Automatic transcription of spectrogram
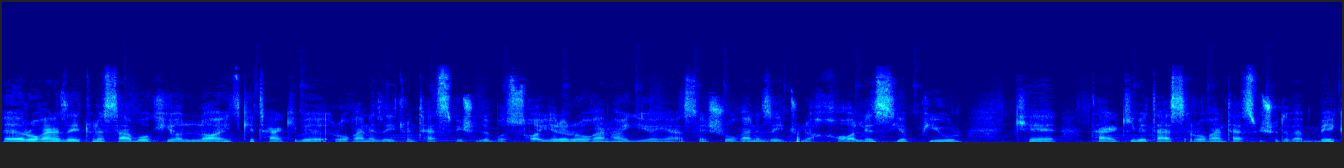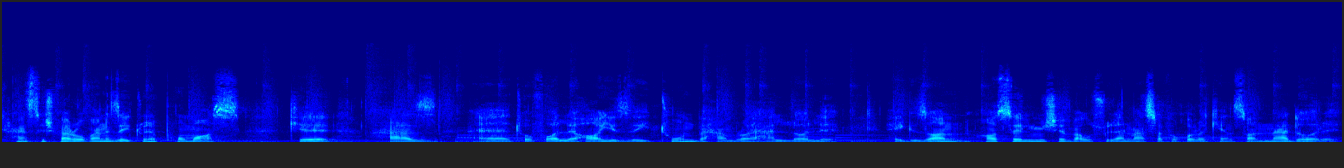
روغن زیتون سبک یا لایت که ترکیب روغن زیتون تصفیه شده با سایر روغن های گیاهی هستش. روغن زیتون خالص یا پیور که ترکیب تص... روغن تصفیه شده و بکر هستش و روغن زیتون پوماس که از توفاله های زیتون به همراه حلال هگزان حاصل میشه و اصولا مصرف خوراک انسان نداره.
